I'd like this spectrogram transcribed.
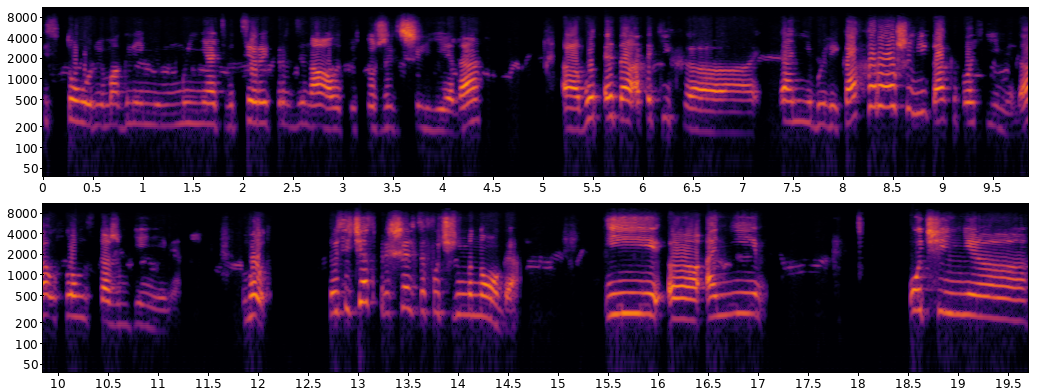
историю, могли менять вот серые кардиналы, то есть тоже Ришелье, да. А, вот это от таких, а, они были как хорошими, так и плохими, да, условно скажем, гениями. Вот. То сейчас пришельцев очень много и э, они очень э,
